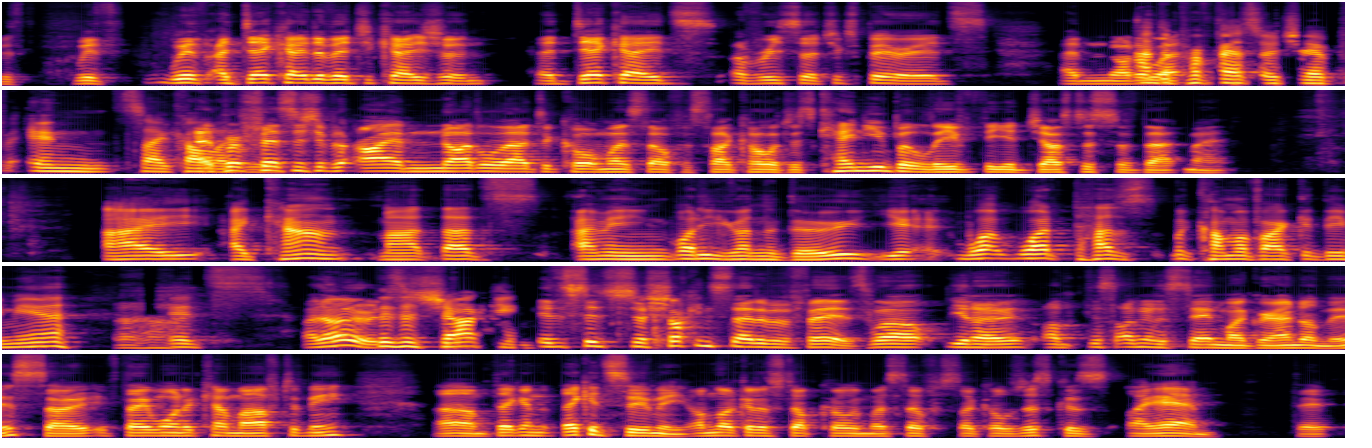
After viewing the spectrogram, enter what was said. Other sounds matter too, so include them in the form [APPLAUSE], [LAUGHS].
with with with a decade of education a decades of research experience and not and allowed, a professorship in psychology. A professorship. I am not allowed to call myself a psychologist. Can you believe the injustice of that, mate? I I can't, Matt. That's I mean, what are you going to do? Yeah, what what has become of academia? Uh, it's I know this is shocking. It's it's a shocking state of affairs. Well, you know, I'm this. I'm going to stand my ground on this. So if they want to come after me, um, they can they can sue me. I'm not going to stop calling myself a psychologist because I am. That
